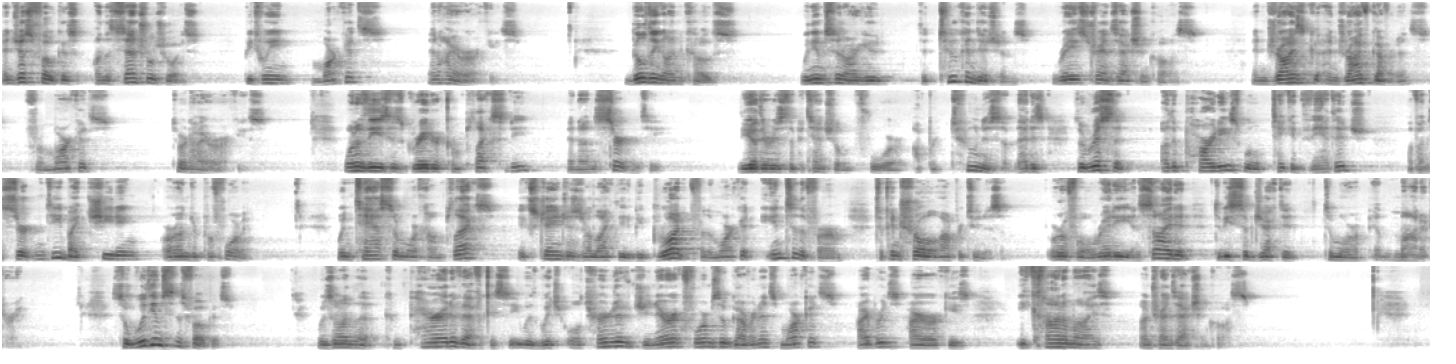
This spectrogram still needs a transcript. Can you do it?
and just focus on the central choice between markets and hierarchies. Building on Coase, Williamson argued that two conditions raise transaction costs and, drives, and drive governance from markets toward hierarchies. One of these is greater complexity and uncertainty. The other is the potential for opportunism. That is, the risk that other parties will take advantage of uncertainty by cheating or underperforming. When tasks are more complex, exchanges are likely to be brought from the market into the firm to control opportunism, or if already inside it, to be subjected to more monitoring. So Williamson's focus was on the comparative efficacy with which alternative generic forms of governance, markets, hybrids, hierarchies, economize on transaction costs.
